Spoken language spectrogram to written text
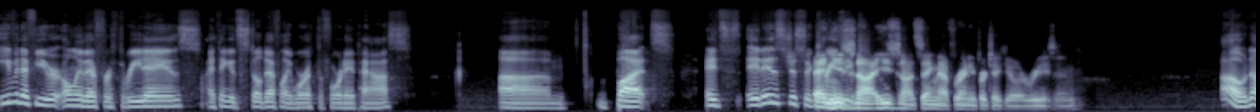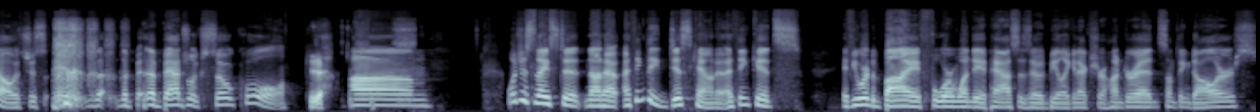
even if you're only there for three days, I think it's still definitely worth the four day pass. Um, but it's it is just a And crazy. he's not he's not saying that for any particular reason. Oh no, it's just it, the, the the badge looks so cool. Yeah. Um, well, just nice to not have. I think they discount it. I think it's if you were to buy four one day passes, it would be like an extra hundred something dollars.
